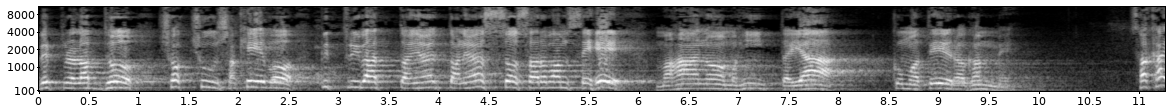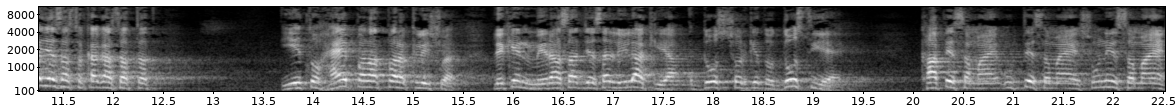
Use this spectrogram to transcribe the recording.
विप्रलब्धो। चक्षु सखेव पितृवा तनयस्व सर्वम सेहे। महान मही तया कुमते रघम में सखा जैसा सखा का सतत ये तो है परत पर अखिलेश्वर, लेकिन मेरा साथ जैसा लीला किया, दोस्त छोड़ के तो दोस्त ही है। खाते समय, उठते समय, सोने समय,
